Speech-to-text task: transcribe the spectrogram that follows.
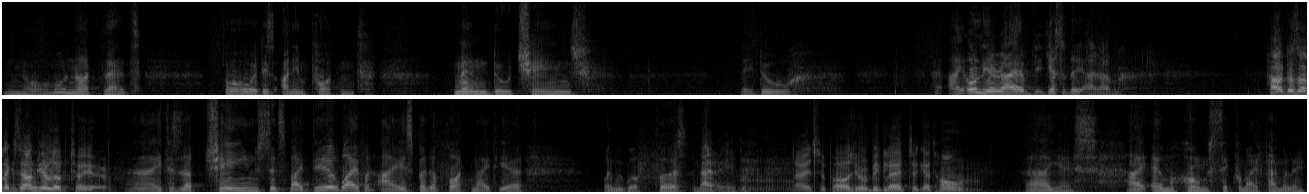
No, not that. Oh, it is unimportant. Men do change. They do. I only arrived yesterday, Aram. How does Alexandria look to you? Ah, it has not changed since my dear wife and I spent a fortnight here when we were first married. I suppose you'll be glad to get home. Ah, yes. I am homesick for my family.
